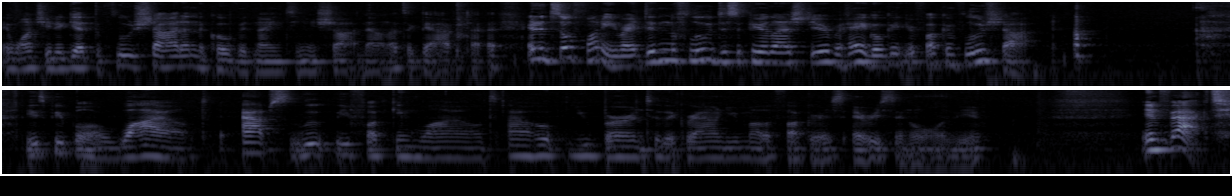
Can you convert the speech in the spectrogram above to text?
They want you to get the flu shot and the COVID 19 shot now. That's like the advertise. And it's so funny, right? Didn't the flu disappear last year? But hey, go get your fucking flu shot. These people are wild absolutely fucking wild. I hope you burn to the ground, you motherfuckers, every single one of you. In fact,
